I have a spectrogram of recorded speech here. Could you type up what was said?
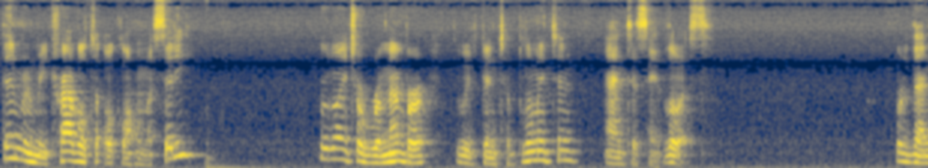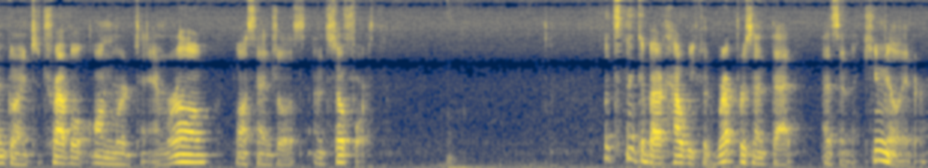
Then when we travel to Oklahoma City, we're going to remember that we've been to Bloomington and to St. Louis. We're then going to travel onward to Amarillo, Los Angeles, and so forth. Let's think about how we could represent that as an accumulator.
